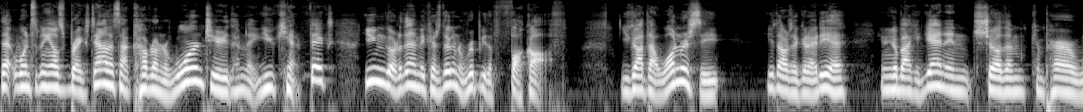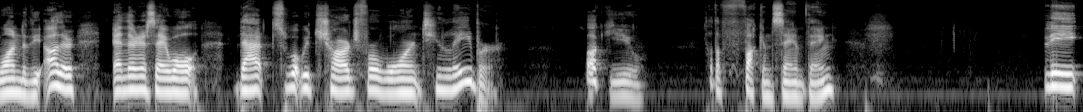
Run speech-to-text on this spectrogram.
that when something else breaks down that's not covered under warranty or something that you can't fix, you can go to them because they're going to rip you the fuck off. You got that one receipt, you thought it was a good idea, you can go back again and show them, compare one to the other, and they're going to say, well, that's what we charge for warranty labor. Fuck you. It's not the fucking same thing. The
